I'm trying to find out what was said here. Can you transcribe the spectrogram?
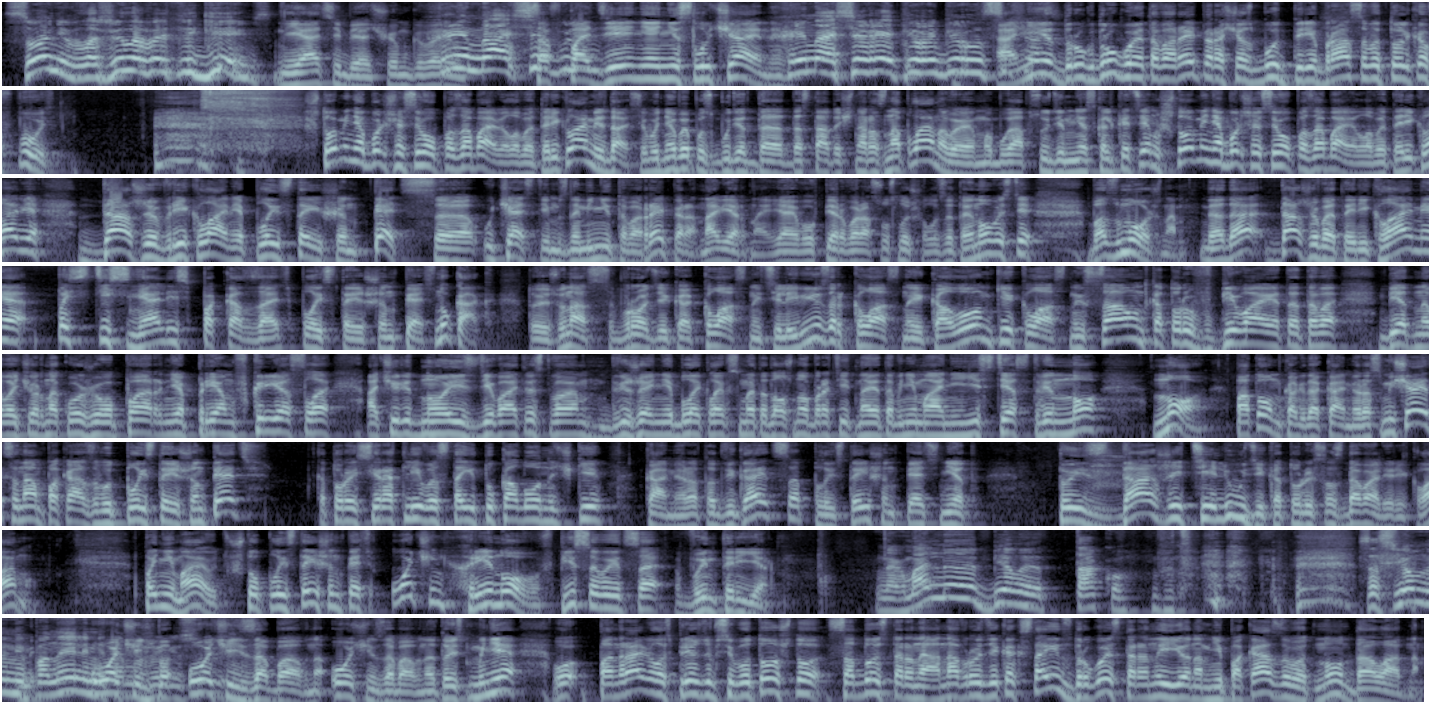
Sony вложила в Epic Games. Я тебе о чем говорю. Хрена себе, блин. Совпадения не случайны. Хрена себе рэперы берутся Они щас. друг другу этого рэпера сейчас будут перебрасывать только в путь. Что меня больше всего позабавило в этой рекламе, да, сегодня выпуск будет да, достаточно разноплановый, мы обсудим несколько тем. Что меня больше всего позабавило в этой рекламе, даже в рекламе PlayStation 5 с э, участием знаменитого рэпера, наверное, я его в первый раз услышал из этой новости, возможно, да-да, даже в этой рекламе постеснялись показать PlayStation 5. Ну как? То есть у нас вроде как классный телевизор, классные колонки, классный саунд, который вбивает этого бедного чернокожего парня прям в кресло. Очередное издевательство. Движение Black Lives Matter должно обратить на это внимание, естественно. Но потом, когда камера смещается, нам показывают PlayStation 5, которая сиротливо стоит у колоночки. Камера отодвигается, PlayStation 5 нет. То есть даже те люди, которые создавали рекламу, понимают, что PlayStation 5 очень хреново вписывается в интерьер. Нормально белое тако. Вот. Со съемными панелями. Очень, по- очень забавно, очень забавно. То есть мне понравилось прежде всего то, что с одной стороны она вроде как стоит, с другой стороны ее нам не показывают. Ну да ладно.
